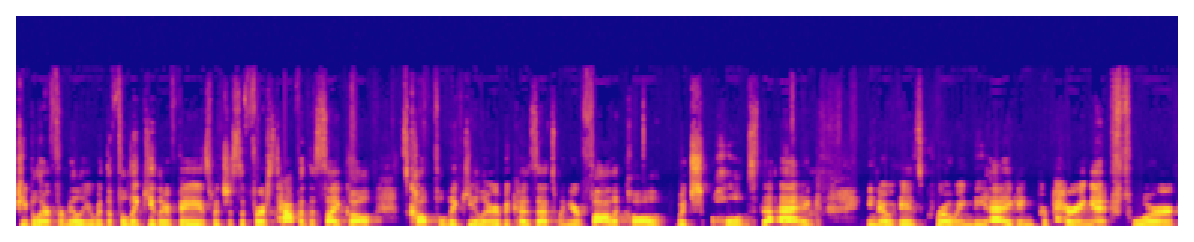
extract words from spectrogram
people are familiar with the follicular phase, which is the first half of the cycle. It's called follicular because that's when your follicle, which holds the egg, you know, is growing the egg and preparing it for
